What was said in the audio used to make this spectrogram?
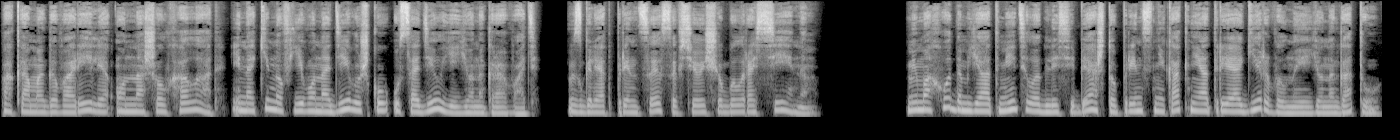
Пока мы говорили, он нашел халат и, накинув его на девушку, усадил ее на кровать. Взгляд принцессы все еще был рассеянным. Мимоходом я отметила для себя, что принц никак не отреагировал на ее наготу.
